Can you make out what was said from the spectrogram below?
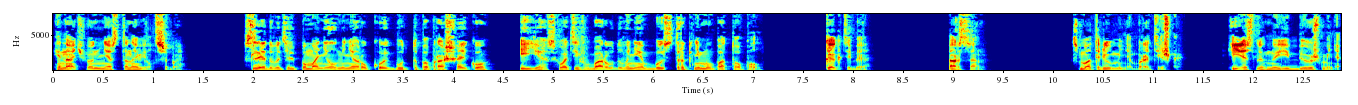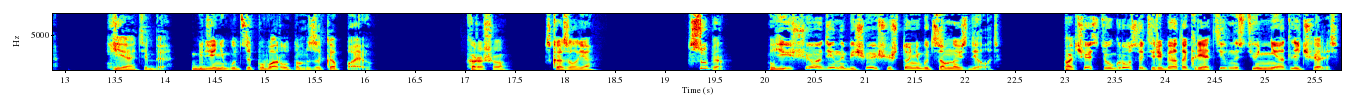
иначе он не остановился бы. Следователь поманил меня рукой, будто попрошайку, и я, схватив оборудование, быстро к нему потопал. «Как тебя?» «Арсен». «Смотри у меня, братишка. Если наебешь меня, я тебя где-нибудь за поворотом закопаю». «Хорошо», — сказал я. «Супер. Еще один обещающий что-нибудь со мной сделать. По части угроз эти ребята креативностью не отличались,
